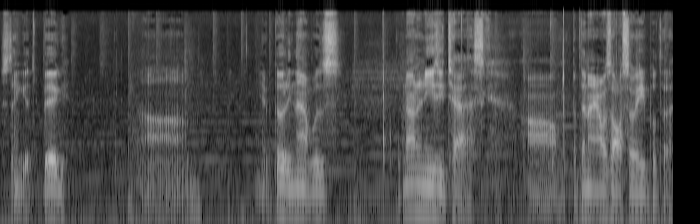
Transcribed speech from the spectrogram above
this thing gets big. Um, you know, building that was not an easy task. Um, but then I was also able to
